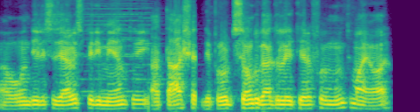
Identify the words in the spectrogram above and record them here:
onde eles fizeram o experimento e a taxa de produção do gado leiteiro foi muito maior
